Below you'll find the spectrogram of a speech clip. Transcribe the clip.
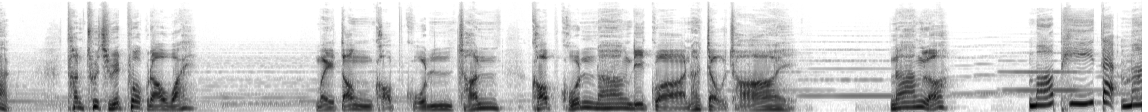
าก ท่านช่วยชีวิตพวกเราไว้ ไม่ต้องขอบคุณฉัน ขอบคุณนางดีกว่านะเจ้าชาย นางเหรอ หมอผีแตะไม้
